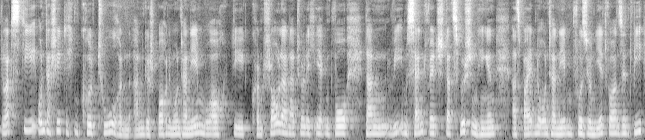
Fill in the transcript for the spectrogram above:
du hast die unterschiedlichen Kulturen angesprochen im Unternehmen, wo auch die Controller natürlich irgendwo dann wie im Sandwich dazwischen hingen, als beide Unternehmen fusioniert worden sind. Wie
